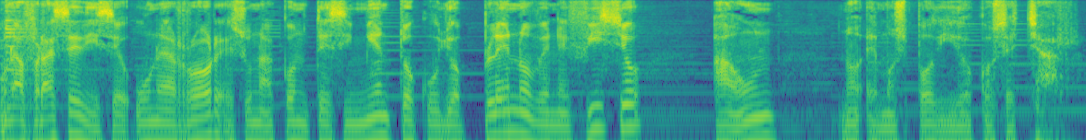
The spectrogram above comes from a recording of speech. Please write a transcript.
Una frase dice, un error es un acontecimiento cuyo pleno beneficio aún no hemos podido cosechar.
